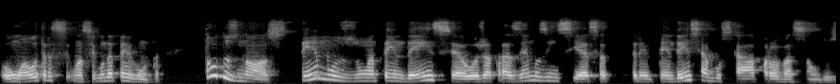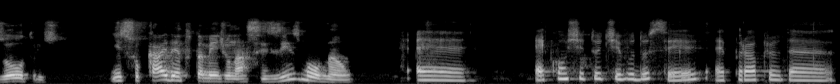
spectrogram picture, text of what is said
uma outra, uma segunda pergunta. Todos nós temos uma tendência, ou já trazemos em si essa tendência a buscar a aprovação dos outros? Isso cai dentro também de um narcisismo ou não? É, é constitutivo do ser, é próprio da,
